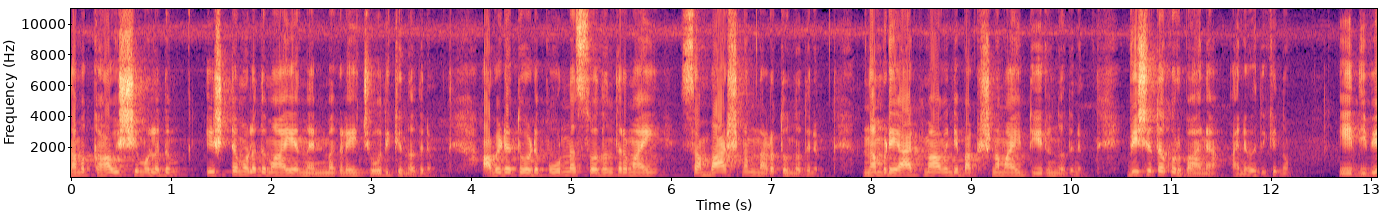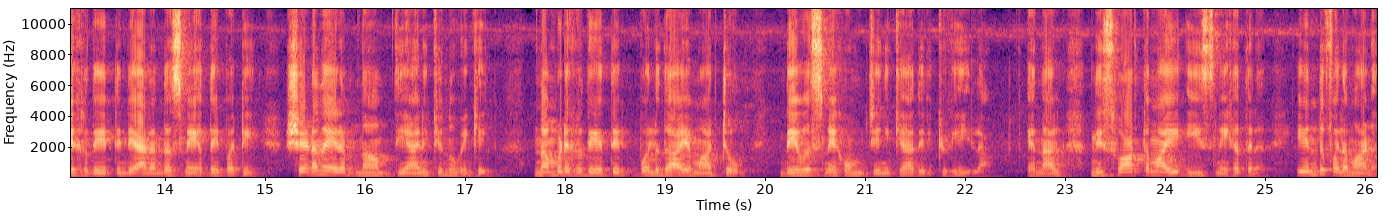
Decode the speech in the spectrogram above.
നമുക്കാവശ്യമുള്ളതും ഇഷ്ടമുള്ളതുമായ നന്മകളെ ചോദിക്കുന്നതിനും അവിടത്തോട് പൂർണ സ്വതന്ത്രമായി സംഭാഷണം നടത്തുന്നതിനും നമ്മുടെ ആത്മാവിന്റെ ഭക്ഷണമായി തീരുന്നതിനും വിശുദ്ധ കുർബാന അനുവദിക്കുന്നു. ഈ ദിവ്യഹൃദയത്തിന്റെ അനന്ത സ്നേഹത്തെപ്പറ്റി ക്ഷണനേരം നാം ധ്യാനിക്കുന്നുവെങ്കിൽ നമ്മുടെ ഹൃദയത്തിൽ വലുതായ മാറ്റവും ദൈവസ്നേഹവും ജനിക്കാതിരിക്കുകയില്ല. എന്നാൽ നിസ്വാർത്ഥമായ ഈ സ്നേഹത്തിന് എന്തു ഫലമാണ്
